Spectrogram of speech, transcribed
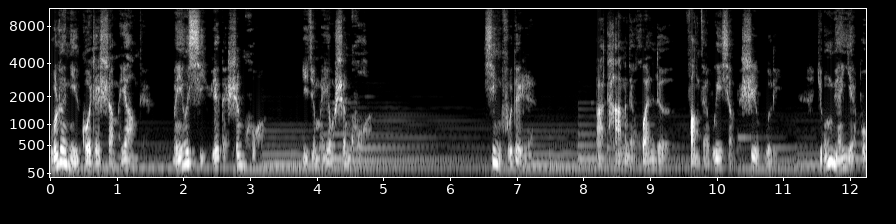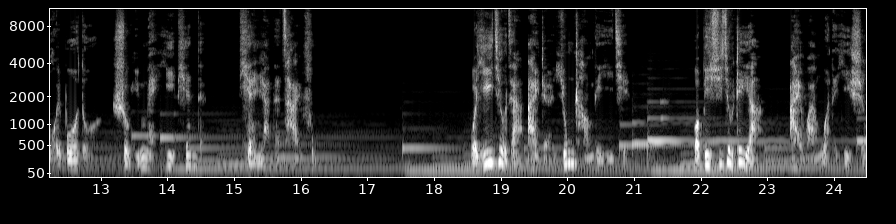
无论你过着什么样的没有喜悦的生活，你就没有生活。幸福的人，把他们的欢乐放在微小的事物里。永远也不会剥夺属于每一天的天然的财富。我依旧在爱着庸常的一切，我必须就这样爱完我的一生。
